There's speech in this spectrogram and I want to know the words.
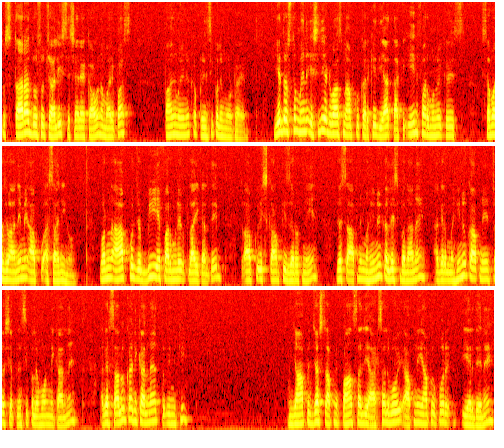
तो सतारह दो सौ चालीस से शेयर इक्यावन हमारे पास पाँच महीनों का प्रिंसिपल अमाउंट आया। ये दोस्तों मैंने इसलिए एडवांस में आपको करके दिया ताकि इन फार्मूले के समझ आने में आपको आसानी हो। वरना आपको जब भी ये फार्मूले अप्लाई करते तो आपको इस काम की ज़रूरत नहीं है। जैसे आपने महीनों का लिस्ट बनाना है, अगर महीनों का आपने इंटरेस्ट या प्रिंसिपल अमाउंट निकालना है, अगर सालों का निकालना है तो इनकी यहाँ पर जस्ट आपने पाँच साल या आठ साल वो आपने यहाँ पर ऊपर ईयर देना है।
